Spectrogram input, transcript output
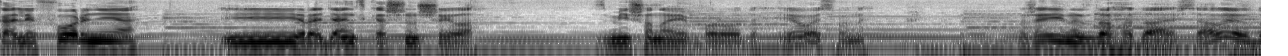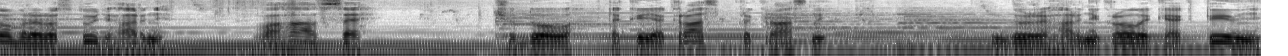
Каліфорнія і радянська шиншила змішаної породи. І ось вони. Вже і не здогадаєшся, але добре ростуть, гарні. Вага, все чудово. Такий якраз прекрасний. Дуже гарні кролики, активні.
